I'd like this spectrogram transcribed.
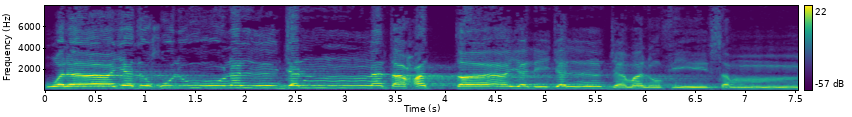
ولا يدخلون الجنة حتى يلج الجمل في سم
